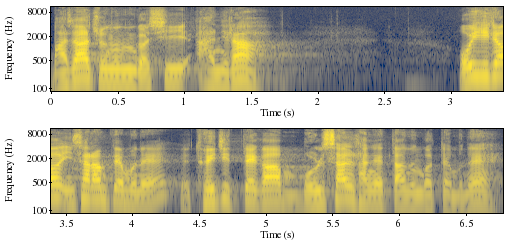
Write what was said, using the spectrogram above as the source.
맞아주는 것이 아니라 오히려 이 사람 때문에 돼지떼가 몰살 당했다는 것 때문에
